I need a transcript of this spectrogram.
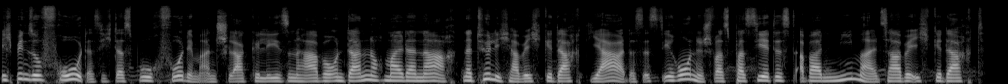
ich bin so froh, dass ich das Buch vor dem Anschlag gelesen habe und dann nochmal danach. Natürlich habe ich gedacht, ja, das ist ironisch, was passiert ist, aber niemals habe ich gedacht,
